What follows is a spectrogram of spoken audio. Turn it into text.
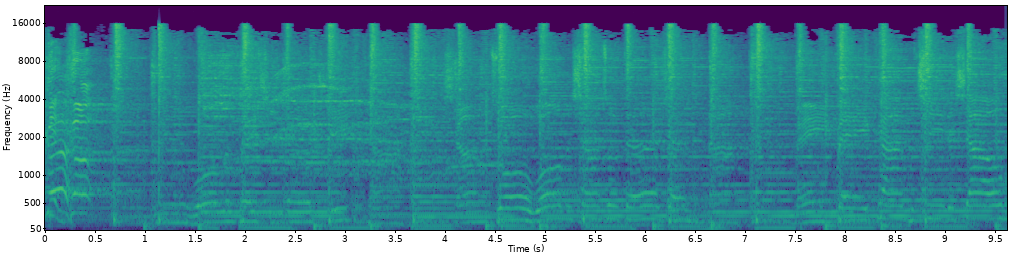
练歌。我们背起的吉他，想做我们想做的人啊。没被看不起的笑话，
